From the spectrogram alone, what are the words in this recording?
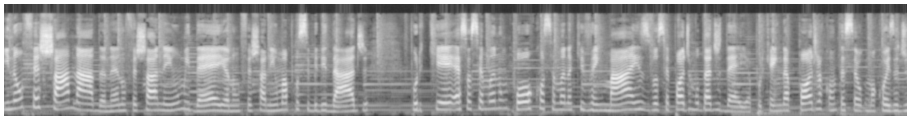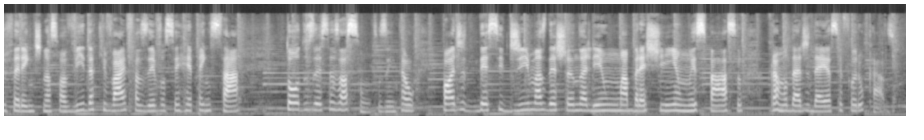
e não fechar nada, né? Não fechar nenhuma ideia, não fechar nenhuma possibilidade. Porque essa semana um pouco, a semana que vem mais, você pode mudar de ideia, porque ainda pode acontecer alguma coisa diferente na sua vida que vai fazer você repensar todos esses assuntos. Então, pode decidir, mas deixando ali uma brechinha, um espaço para mudar de ideia se for o caso.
